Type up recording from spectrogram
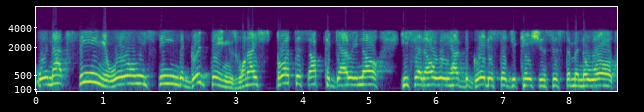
we're not seeing it. We're only seeing the good things. When I brought this up to Gary Null, he said, "Oh, we have the greatest education system in the world.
